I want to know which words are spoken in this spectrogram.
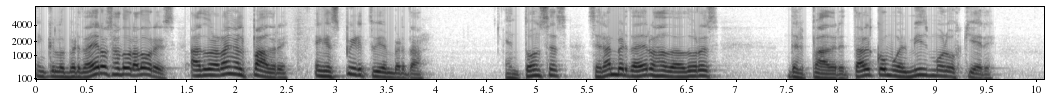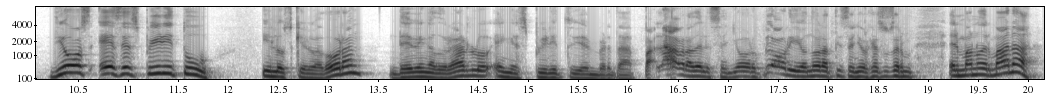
en que los verdaderos adoradores adorarán al Padre en espíritu y en verdad. Entonces serán verdaderos adoradores del Padre, tal como Él mismo los quiere. Dios es espíritu y los que lo adoran deben adorarlo en espíritu y en verdad. Palabra del Señor, gloria y honor a ti, Señor Jesús, hermano, hermana.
